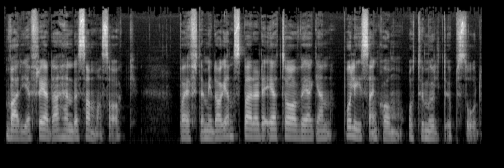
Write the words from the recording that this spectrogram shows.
Varje fredag händer samma sak. På eftermiddagen spärrade ETA vägen, polisen kom och tumult uppstod.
